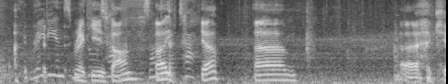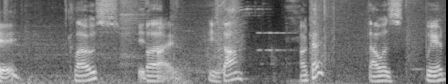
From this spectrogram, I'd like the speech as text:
mind. Ricky is gone. is Uh, yeah. Um, Uh, okay, close. it's but fine. He's gone. Okay. That was weird.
